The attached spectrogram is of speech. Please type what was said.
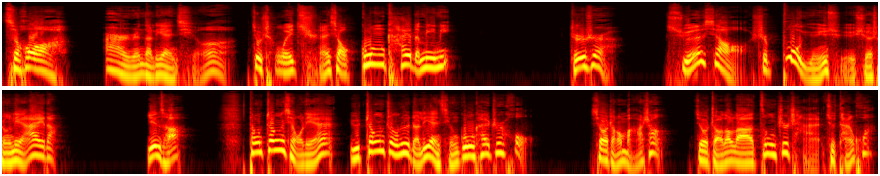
此后啊，二人的恋情就成为全校公开的秘密。只是学校是不允许学生恋爱的，因此，当张小莲与张正瑞的恋情公开之后，校长马上就找到了曾之产去谈话，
